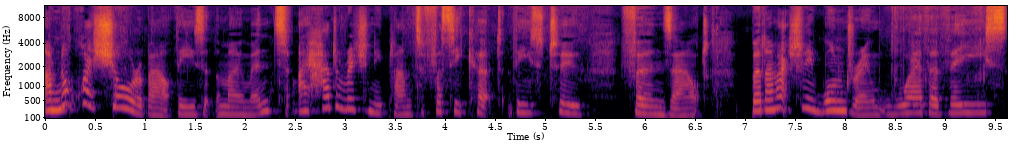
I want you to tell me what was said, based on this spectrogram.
I'm not quite sure about these at the moment. I had originally planned to fussy cut these two ferns out, but I'm actually wondering whether these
